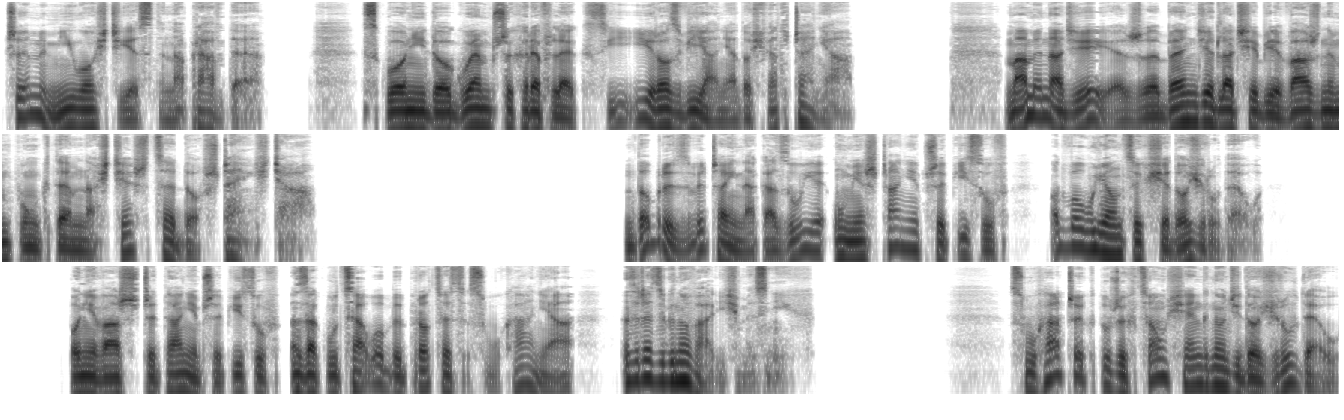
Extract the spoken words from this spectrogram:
czym miłość jest naprawdę. Skłoni do głębszych refleksji i rozwijania doświadczenia. Mamy nadzieję, że będzie dla Ciebie ważnym punktem na ścieżce do szczęścia. Dobry zwyczaj nakazuje umieszczanie przepisów odwołujących się do źródeł. Ponieważ czytanie przepisów zakłócałoby proces słuchania, zrezygnowaliśmy z nich. Słuchacze, którzy chcą sięgnąć do źródeł,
